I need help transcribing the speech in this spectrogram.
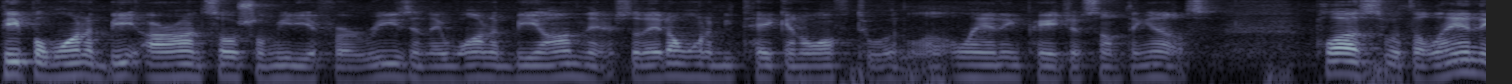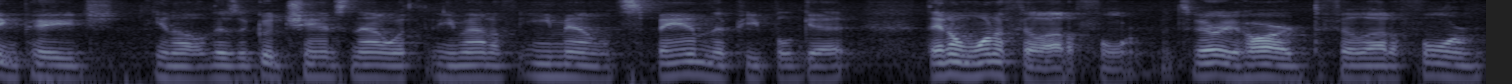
People want to be are on social media for a reason. They want to be on there, so they don't want to be taken off to a landing page of something else. Plus, with a landing page, you know, there's a good chance now with the amount of email and spam that people get, they don't want to fill out a form. It's very hard to fill out a form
